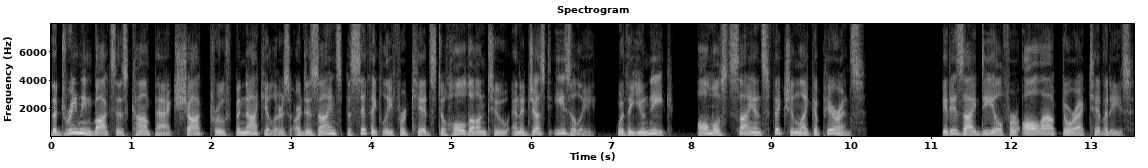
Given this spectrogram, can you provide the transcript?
The Dreamingbox's compact shock-proof binoculars are designed specifically for kids to hold on to and adjust easily, with a unique, almost science fiction like appearance. It is ideal for all outdoor activities.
